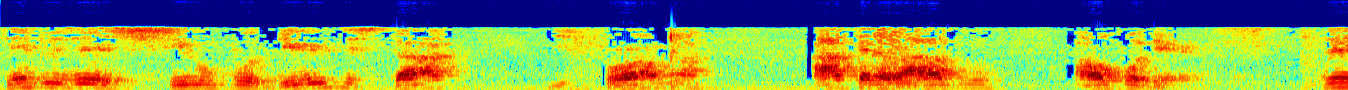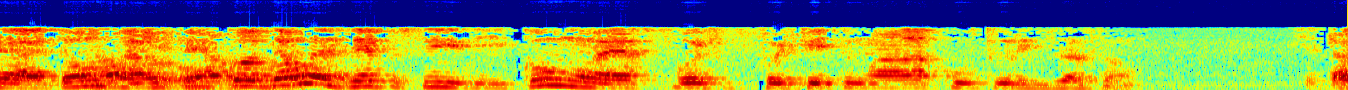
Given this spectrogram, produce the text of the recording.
sempre exerceu o poder de estar de forma atrelado ao poder. É, então, Não é, tivemos- vou dar um exemplo assim, de como é, foi, foi feita uma aculturização. Você está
